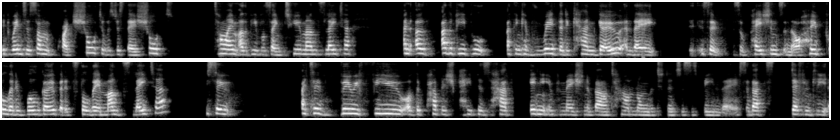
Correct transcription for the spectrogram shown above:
it went to some quite short. It was just there short time. Other people saying two months later, and other people I think have read that it can go and they so so patients and are hopeful that it will go, but it's still there months later. So I'd say very few of the published papers have any information about how long the tinnitus has been there. So that's definitely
